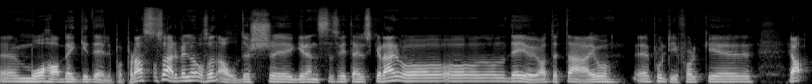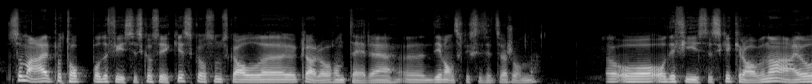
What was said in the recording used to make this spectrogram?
må ha begge deler på plass. Og Så er det vel også en aldersgrense, så vidt jeg husker der. Og det gjør jo at dette er jo politifolk ja, som er på topp både fysisk og psykisk, og som skal klare å håndtere de vanskeligste situasjonene. Og, og, de fysiske kravene er jo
